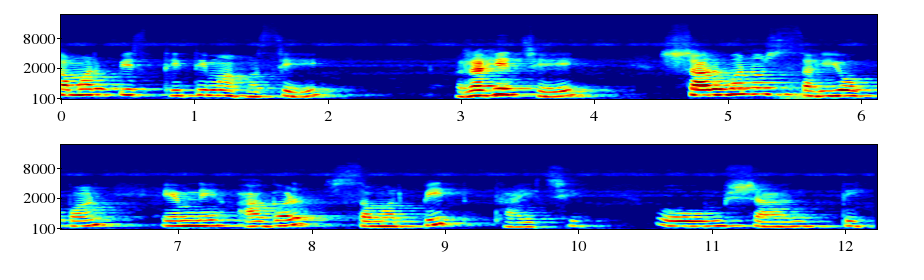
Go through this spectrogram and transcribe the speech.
સમર્પિત સ્થિતિમાં હશે, રહે છે, સર્વનો સહયોગ પણ એમને આગળ સમર્પિત થાય છે. ઓમ શાંતિ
